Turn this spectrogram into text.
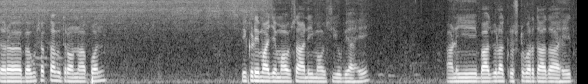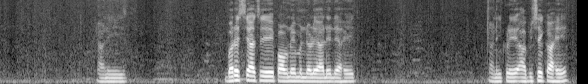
तर बघू शकता मित्रांनो आपण. इकडे माझे मावसा आणि मावशी उभी आहे. आणि बाजूला कृष्णवर दादा आहेत. आणि बरेचसे असे पाहुणे मंडळी आलेले आहेत. आणि इकडे अभिषेक आहे.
